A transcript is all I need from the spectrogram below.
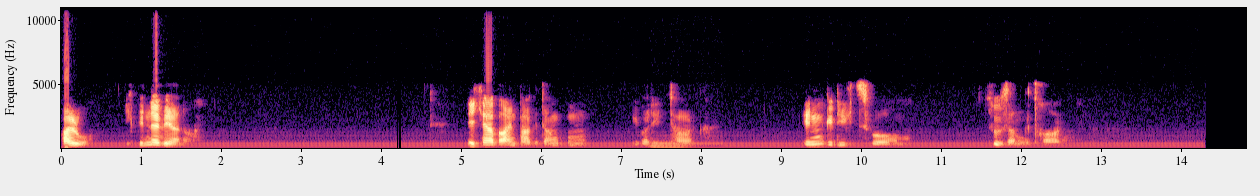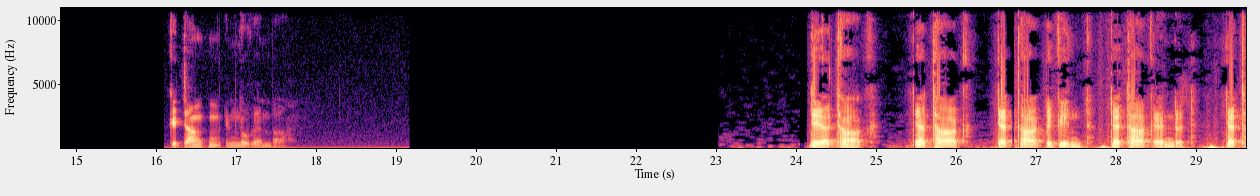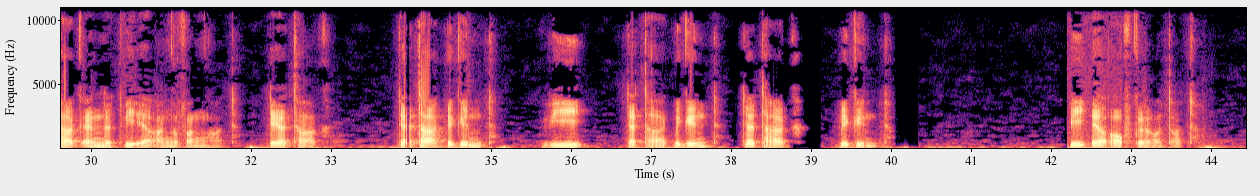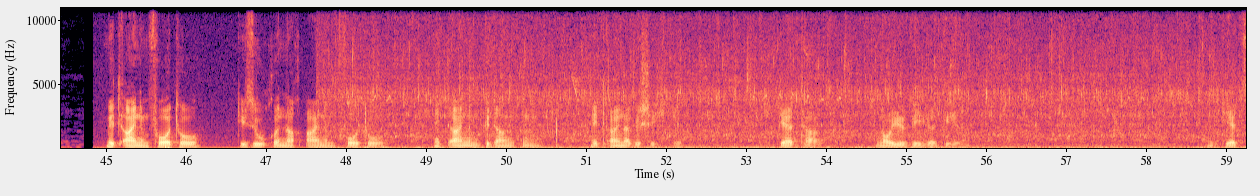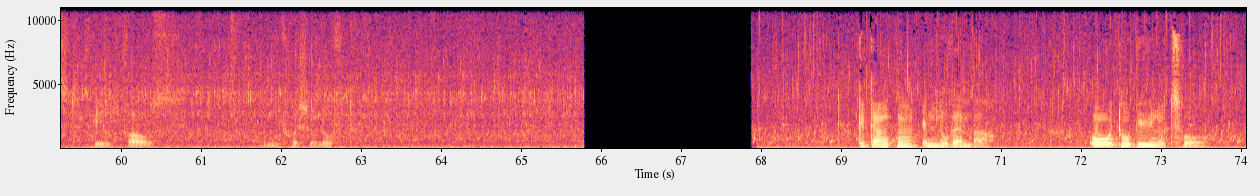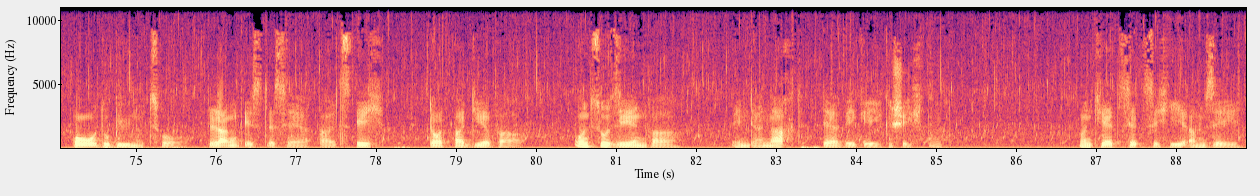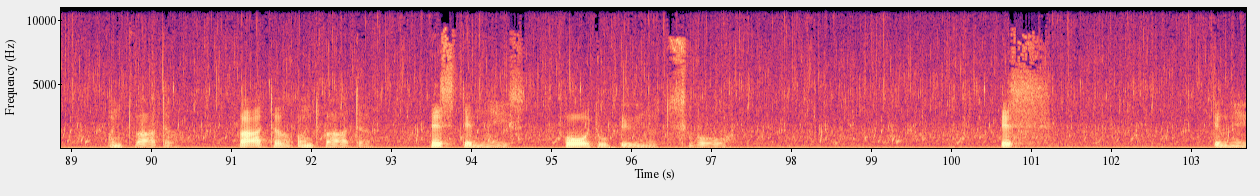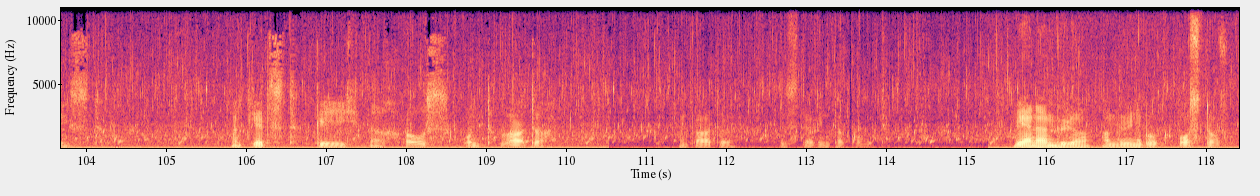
Hallo, ich bin der Werner. Ich habe ein paar Gedanken über den Tag in Gedichtsform zusammengetragen. Gedanken im November. Der Tag, der Tag, der Tag beginnt, der Tag endet, der Tag endet, wie er angefangen hat. Der Tag. Der Tag beginnt. Wie? Der Tag beginnt. Der Tag beginnt. Wie er aufgehört hat. Mit einem Foto, die Suche nach einem Foto, mit einem Gedanken, mit einer Geschichte. Der Tag, neue Wege gehen. Und jetzt gehe ich raus in die frische Luft. Gedanken im November. O du Bühne 2, o du Bühne 2, lang ist es her, als ich dort bei dir war und zu sehen war in der Nacht der WG-Geschichten. Und jetzt sitze ich hier am See und warte, warte und warte, bis demnächst, o oh, du Bühne 2. Bis demnächst. Und jetzt gehe ich nach Haus und warte. Und warte, bis der Winter kommt. Werner Müller am Höhneburg Rostorf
